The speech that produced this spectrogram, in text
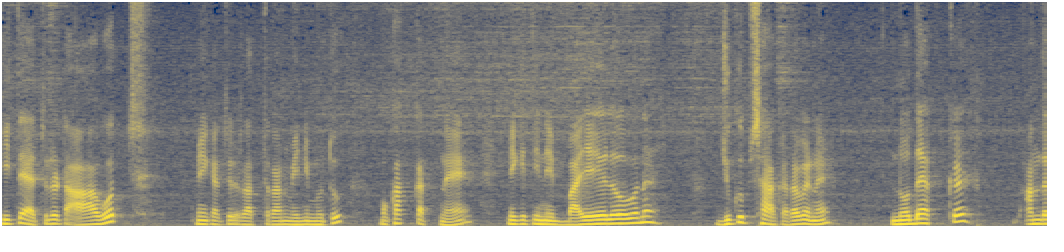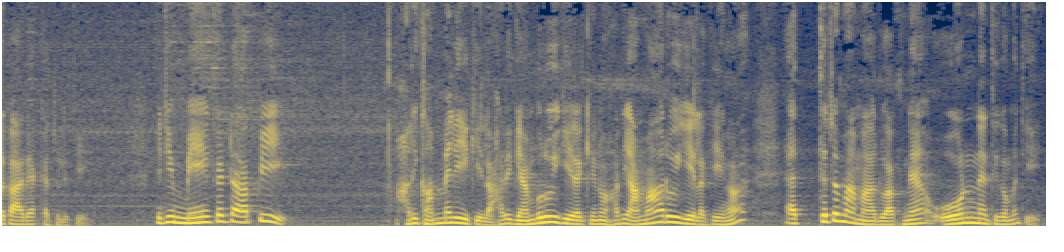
හිත ඇතුළට ආවොත් මේක ඇතුළේ රත්තරන් මිනිමුතු මොකක්වත් නැහැ. මේකේ තියෙන බයලෝවන ජුගුප්සා කරවන නොදැක්ක අන්ධකාරයක් ඇතුළේ තියෙනවා. ඉතින් මේකට අපි හරි කම්මැලි කියලා, හරි ගැඹුරුයි කියලා කියනවා, හරි අමාරුයි කියලා කියනවා. ඇත්තටම අමාරුවක් නෑ ඕන් නැතිකම තියෙන.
